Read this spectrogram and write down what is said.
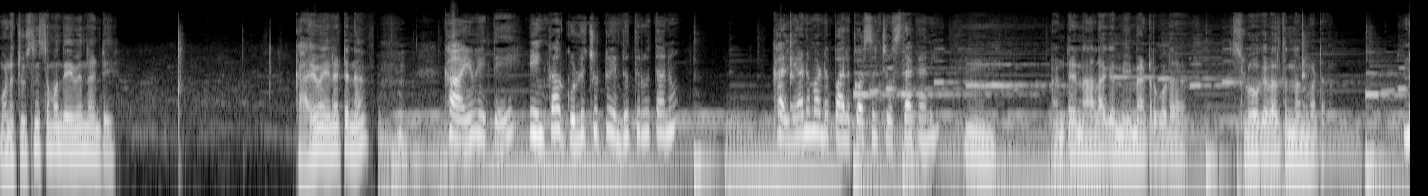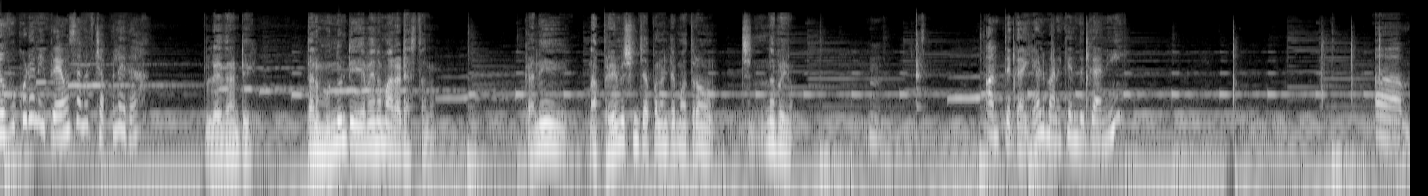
మొన్న చూసిన సంబంధం ఏమైందండి ఖాయం అయినట్టేనా? ఖాయమైతే ఇంకా గుళ్ళు చుట్టూ ఎందుకు తిరుగుతాను? కళ్యాణ మండపాల కోసం చూస్తా గాని. అంటే నాలాగే మీ మ్యాటర్ కూడా స్లోగా వెళ్తుందన్నమాట. నువ్వు కూడా నీ ప్రేమ సంగతి చెప్పలేదా? లేదంటే. తన ముందుంటే ఏమైనా మాట్లాడేస్తాను. కానీ నా ప్రేమ విషయం చెప్పాలంటే మాత్రం చిన్న భయం. అంత గయ్యాళ్ళు మనకెందుకు గాని? ఆ,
